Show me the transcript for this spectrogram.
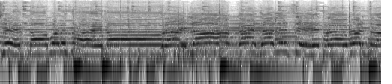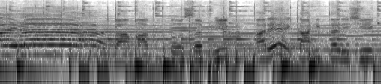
शेतावर जायला? जायला काय झालं शेतावर जायला? उगा मागतोस भीक अरे काहीतरी शिक.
